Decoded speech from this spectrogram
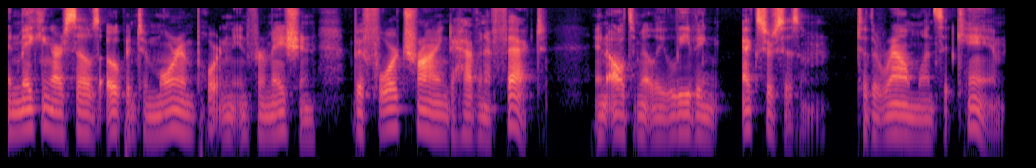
and making ourselves open to more important information before trying to have an effect, and ultimately leaving exorcism to the realm whence it came.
